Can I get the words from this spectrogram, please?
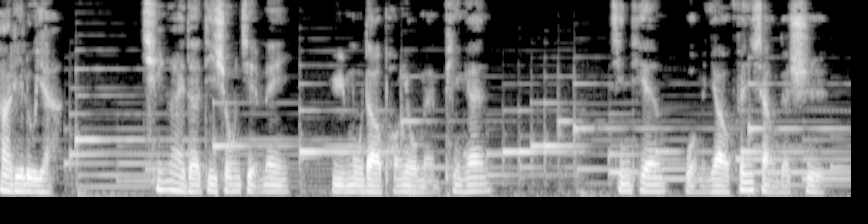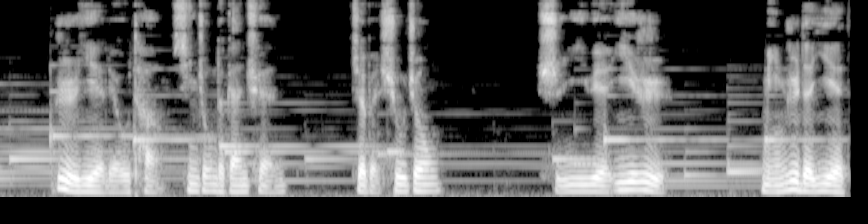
哈利路亚，亲爱的弟兄姐妹与慕道朋友们平安。今天我们要分享的是《日夜流淌心中的甘泉》这本书中十一月一日“明日的叶子，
